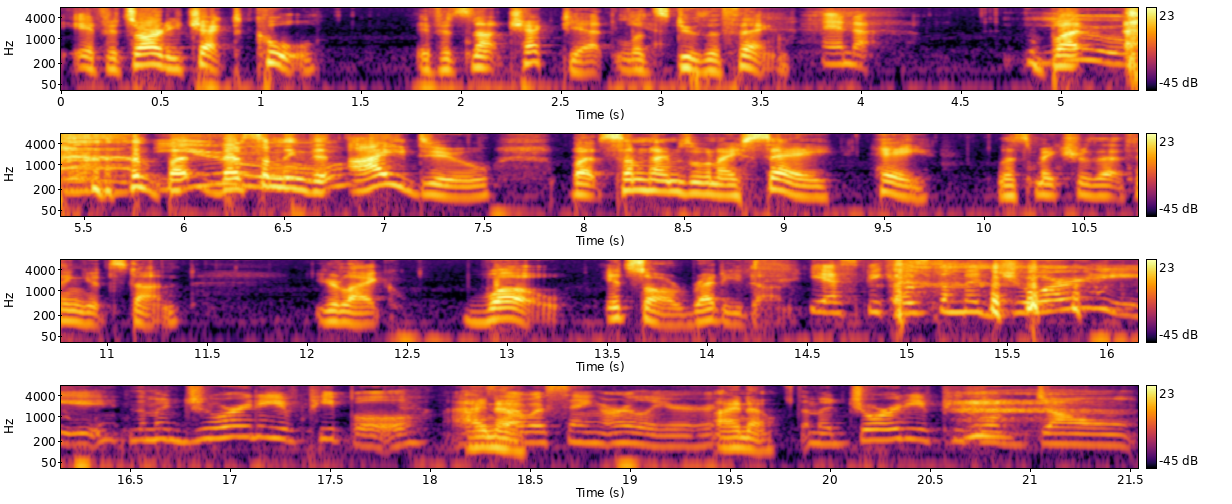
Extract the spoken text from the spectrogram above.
If it's already checked, cool. If it's not checked yet, let's Yeah. do the thing. And uh, but You- but that's something that I do. But sometimes when I say, "Hey, let's make sure that thing gets done," you're like, "Whoa, it's already done." Yes, because the majority, the majority of people, as I I, was saying earlier, I know. the majority of people don't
